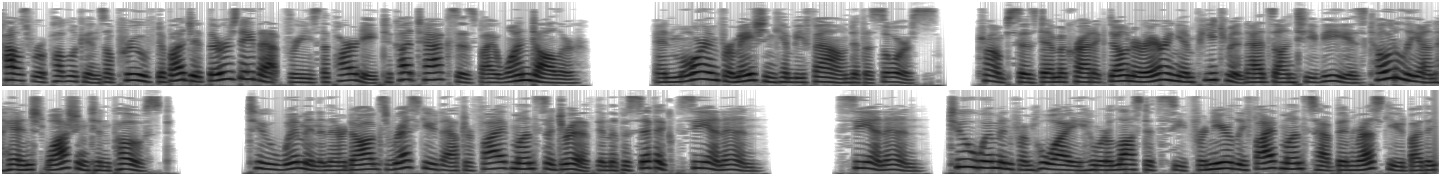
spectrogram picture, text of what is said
House Republicans approved a budget Thursday that frees the party to cut taxes by $1. And more information can be found at the source. Trump says Democratic donor airing impeachment ads on TV is totally unhinged. Washington Post. Two women and their dogs rescued after five months adrift in the Pacific. CNN. CNN. Two women from Hawaii who were lost at sea for nearly five months have been rescued by the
